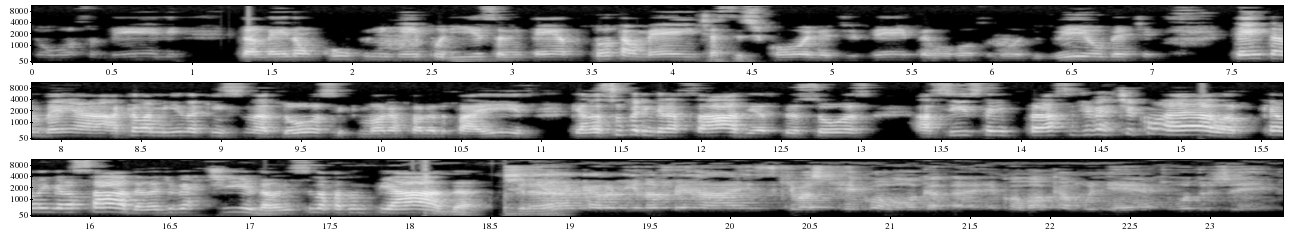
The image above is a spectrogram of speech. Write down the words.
do rosto dele. Também não culpo ninguém por isso, eu entendo totalmente essa escolha de ver pelo rosto do Rodrigo Hilbert. Tem também a- aquela menina que ensina doce, que mora fora do país, que ela é super engraçada e as pessoas assistem pra se divertir com ela, porque ela é engraçada, ela é divertida, ela ensina fazendo piada. E a Carolina Ferraz, que eu acho que recoloca, eh, recoloca a mulher de um outro jeito.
